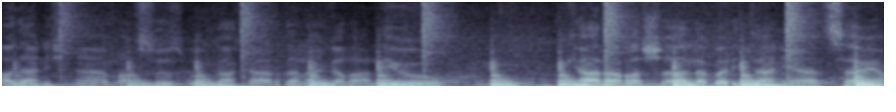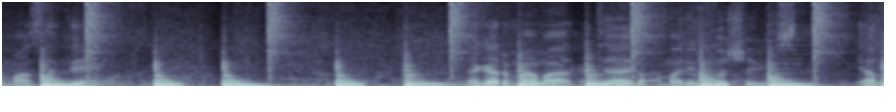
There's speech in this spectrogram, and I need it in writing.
ئەو دانیشتە مەخصوص بۆ کاکە ئەردەلا گەڵانی و کارە ڕەشە لە بەریتانیا چاوی ماز دەکەین لەگەر مامە تای ڕحمەری خۆشەویست یاڵ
